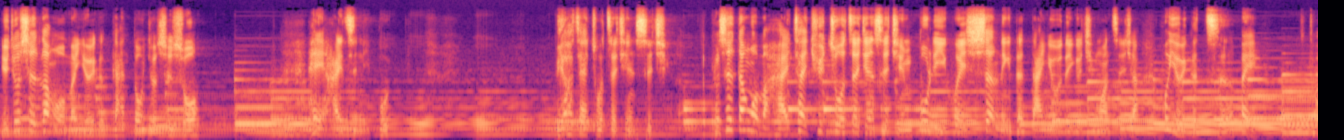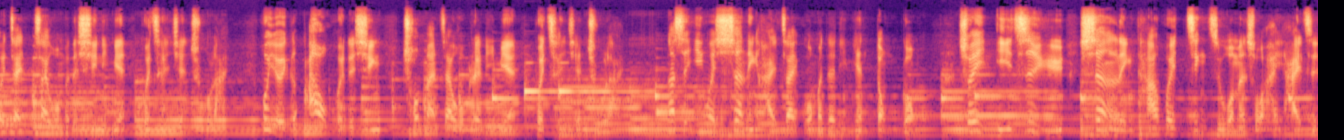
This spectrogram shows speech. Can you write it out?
也就是让我们有一个感动，就是说，嘿，孩子，你不不要再做这件事情了。可是当我们还在去做这件事情，不理会圣灵的担忧的一个情况之下，会有一个责备，会在在我们的心里面会呈现出来。会有一个懊悔的心充满在我们的里面，会呈现出来。那是因为圣灵还在我们的里面动工，所以以至于圣灵他会禁止我们说：“嘿，孩子，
